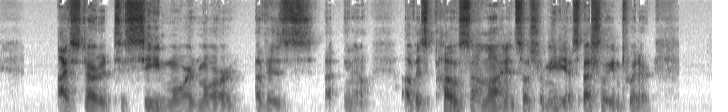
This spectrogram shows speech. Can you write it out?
I started to see more and more of his, uh, you know, of his posts online and social media, especially in Twitter.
